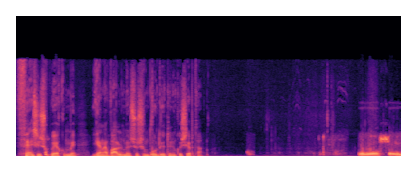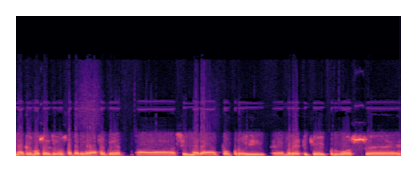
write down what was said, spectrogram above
θέσεις που έχουμε για να βάλουμε στο Συμβούλιο των 27. Βεβαίως. Είναι ακριβώς έτσι όπως τα περιγράφετε. Α, σήμερα το πρωί ε, βρέθηκε ο Υπουργός ε,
